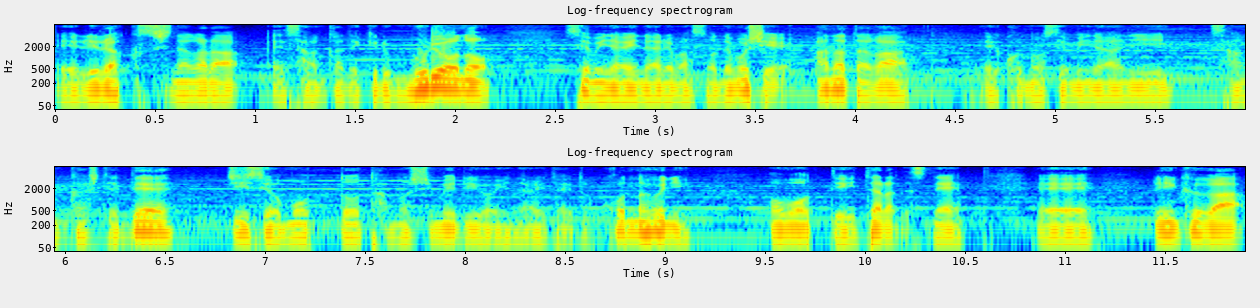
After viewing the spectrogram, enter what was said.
リラックスしながら参加できる無料のセミナーになりますので、もしあなたがこのセミナーに参加してで、人生をもっと楽しめるようになりたいと、こんな風に思っていたらですね、えー、リンクが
